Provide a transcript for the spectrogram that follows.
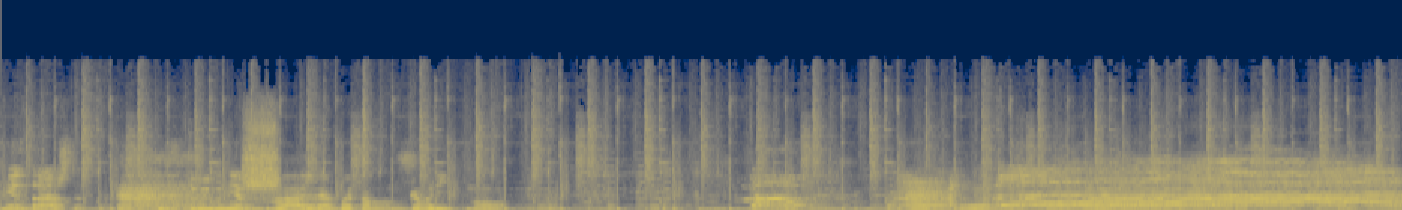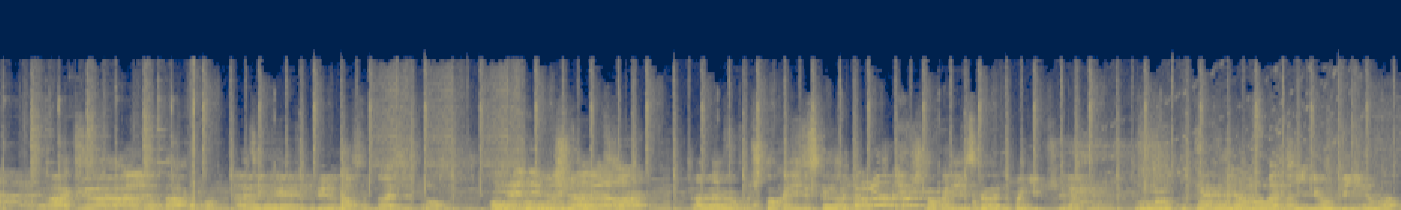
Мне страшно. Мне жаль об этом говорить, но... Ага, вот так вот. А теперь, теперь у нас одна сестра. Получается. Э, Что хотите сказать? Что хотите сказать о погибшей? Любила.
